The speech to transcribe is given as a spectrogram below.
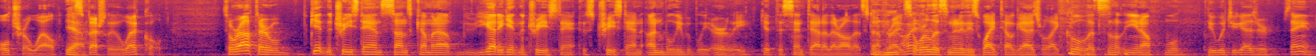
ultra well, Yeah. especially the wet cold. So we're out there we're getting the tree stands. Sun's coming up. You got to get in the tree stand, tree stand unbelievably early. Get the scent out of there, all that stuff, right? Oh, so yeah. we're listening to these whitetail guys. We're like, cool, let's you know we'll do what you guys are saying.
